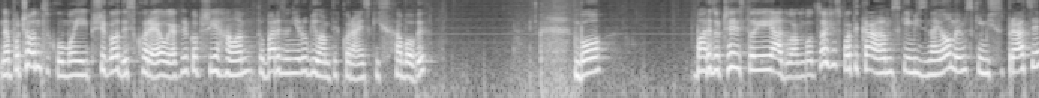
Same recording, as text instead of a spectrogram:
na początku mojej przygody z Koreą, jak tylko przyjechałam, to bardzo nie lubiłam tych koreańskich schabowych, bo bardzo często je jadłam, bo co się spotykałam z kimś znajomym, z kimś z pracy,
